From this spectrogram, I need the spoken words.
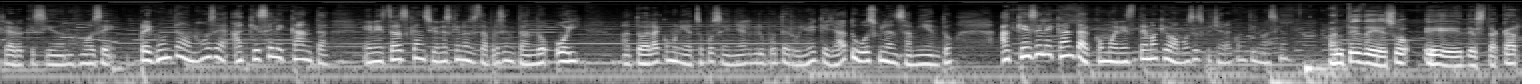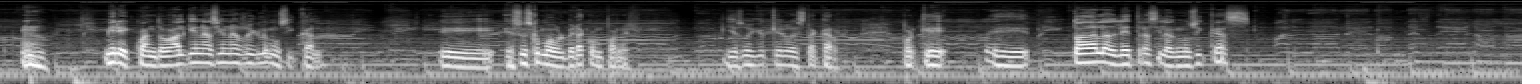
Claro que sí, don José. Pregunta, don José, ¿a qué se le canta en estas canciones que nos está presentando hoy a toda la comunidad soposeña del Grupo Terruño y que ya tuvo su lanzamiento? ¿A qué se le canta, como en este tema que vamos a escuchar a continuación? Antes de eso, eh, destacar, mire, cuando alguien hace un arreglo musical, eh, eso es como volver a componer. Y eso yo quiero destacar, porque eh, todas las letras y las músicas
